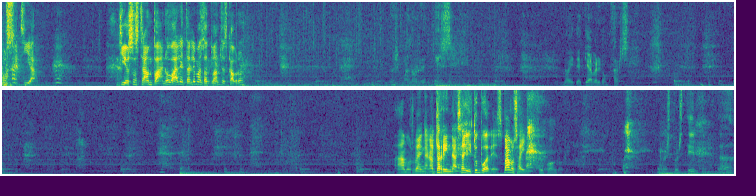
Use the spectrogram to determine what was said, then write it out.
Hostia. Tío, eso es trampa, no vale, te has levantado tú antes, cabrón Vamos, venga, no te rindas, Eli, tú puedes Vamos ahí Supongo que no. No es tu estilo, ¿verdad?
